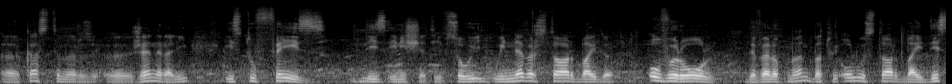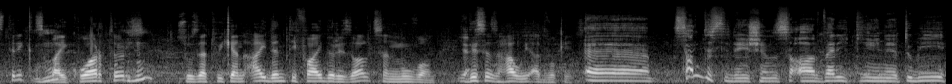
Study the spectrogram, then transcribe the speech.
uh, customers uh, generally is to phase these initiatives. So we, we never start by the overall development, but we always start by districts, by quarters, so that we can identify the results and move on. Yeah. This is how we advocate. Uh, some destinations are very keen to be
